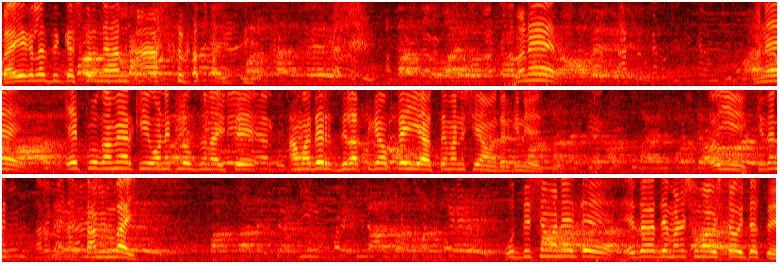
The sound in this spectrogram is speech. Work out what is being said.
ভাই, এগুলো জিজ্ঞাসা করে নেন আসার কথা আইছি। মানে মানে এই প্রোগ্রামে আর কি অনেক লোকজন আইছে। আমাদের জেলা থেকে একটা ইয়ে আছে মানে সে আমাদেরকে নিয়ে আইছে। ওই কি জানি তামিম ভাই। উদ্দেশ্য মানে যে এ জায়গা যে মানে সমাবেশটা হইতেছে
